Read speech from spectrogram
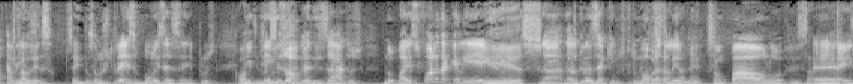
Fortaleza. Fortaleza, sem dúvida. São os três bons exemplos Ótimo de times organizados no país, fora daquele eixo Isso. da- das grandes equipes de futebol brasileiro. Exatamente. São Paulo, é,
